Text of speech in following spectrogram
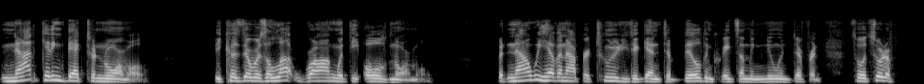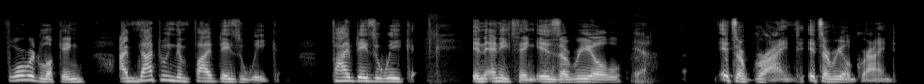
not getting back to normal because there was a lot wrong with the old normal. But now we have an opportunity to, again to build and create something new and different. So it's sort of forward looking. I'm not doing them five days a week. Five days a week in anything is a real yeah. It's a grind. It's a real grind.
